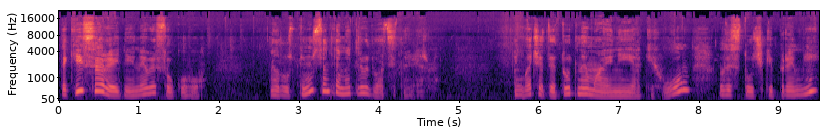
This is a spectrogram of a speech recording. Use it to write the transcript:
такий середній, невисокого росту. Ну, сантиметрів 20, мабуть. Бачите, тут немає ніяких волн, листочки прямі,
